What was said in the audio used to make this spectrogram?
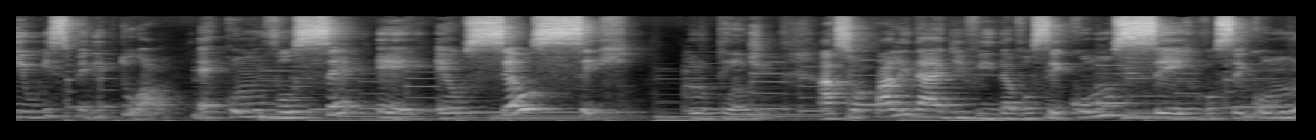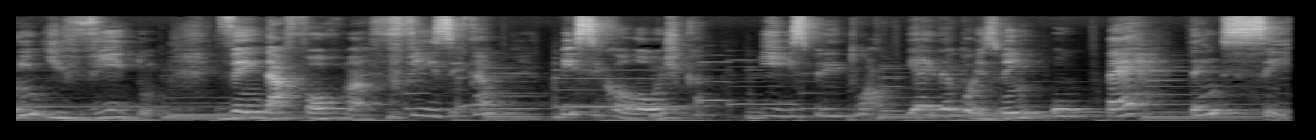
e o espiritual. É como você é, é o seu ser, entende? A sua qualidade de vida, você como ser, você como um indivíduo, vem da forma física, psicológica e espiritual. E aí depois vem o pertencer,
